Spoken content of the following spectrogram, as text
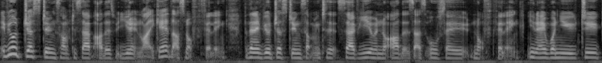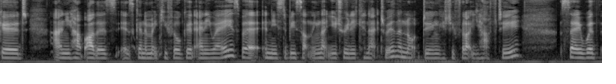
if you're just doing something to serve others but you don't like it that's not fulfilling. But then if you're just doing something to serve you and not others that's also not fulfilling. You know when you do good and you help others it's going to make you feel good anyways but it needs to be something that you truly connect with and not doing because you feel like you have to. So with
